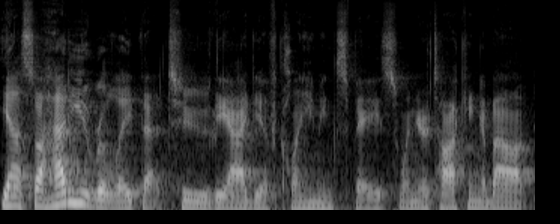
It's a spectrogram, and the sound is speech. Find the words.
Yeah so how do you relate that to the idea of claiming space when you're talking about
